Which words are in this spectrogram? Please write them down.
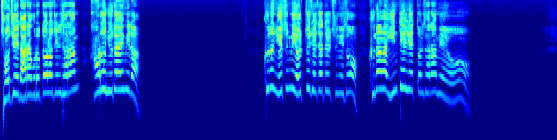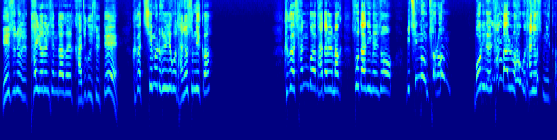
저주의 나락으로 떨어진 사람 가론 유다입니다. 그는 예수님의 열두 제자들 중에서 그나마 인텔리했던 사람이에요. 예수를 팔려는 생각을 가지고 있을 때 그가 침을 흘리고 다녔습니까? 그가 산과 바다를 막 쏘다니면서 미친놈처럼 머리를 산발로 하고 다녔습니까?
